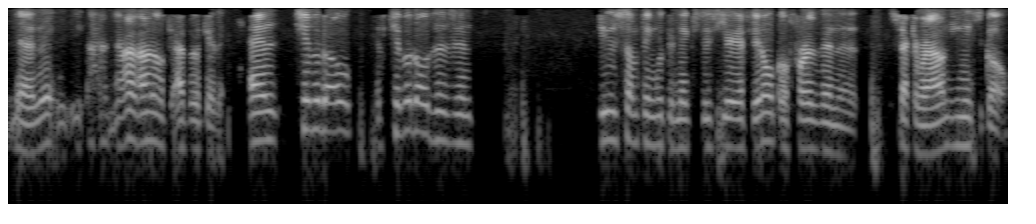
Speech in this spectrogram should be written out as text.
Yeah, I, I don't. I don't get it. And Thibodeau, if Thibodeau doesn't do something with the Knicks this year, if they don't go further than the second round, he needs to go.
